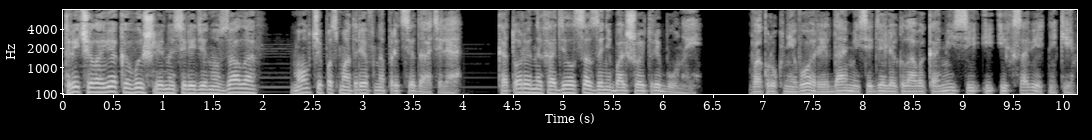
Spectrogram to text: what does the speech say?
Три человека вышли на середину зала, молча посмотрев на председателя, который находился за небольшой трибуной. Вокруг него рядами сидели главы комиссий и их советники,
